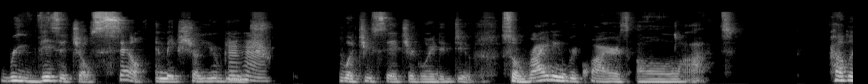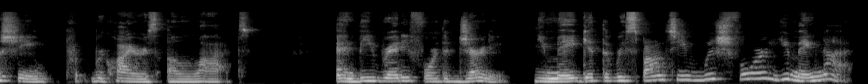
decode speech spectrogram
revisit yourself and make sure you're being mm-hmm. true to what you said you're going to do. So writing requires a lot. Publishing pr- requires a lot. And be ready for the journey. You may get the response you wish for, you may not.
